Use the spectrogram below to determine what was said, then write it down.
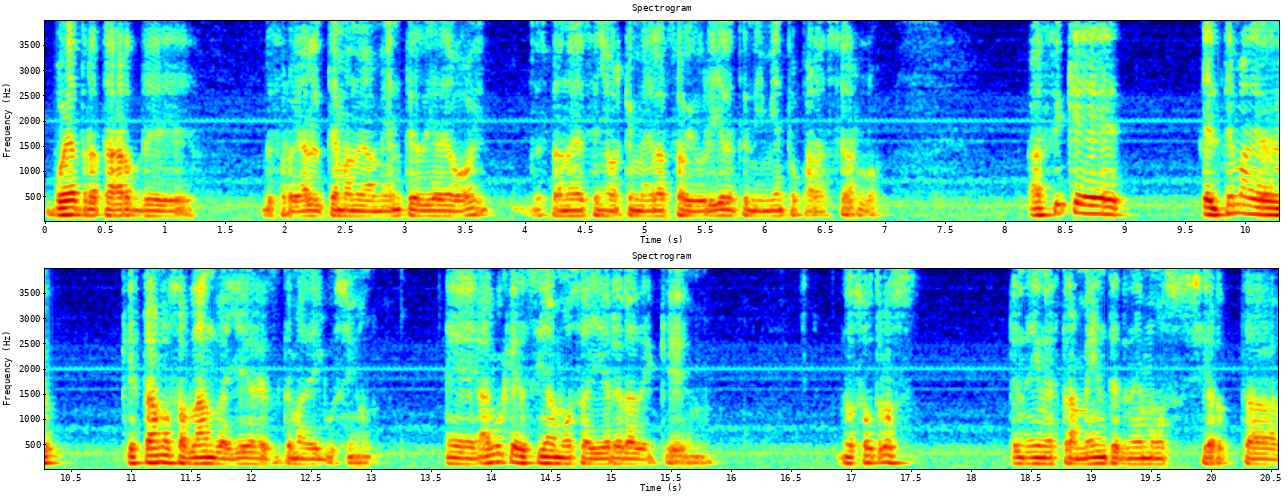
voy a tratar de desarrollar el tema nuevamente el día de hoy esperando el Señor que me dé la sabiduría y el entendimiento para hacerlo así que el tema de que estábamos hablando ayer es el tema de ilusión. Eh, algo que decíamos ayer era de que nosotros en nuestra mente tenemos cierta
